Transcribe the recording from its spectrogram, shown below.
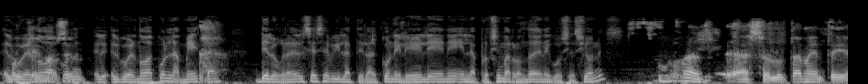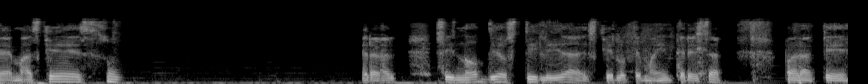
el gobierno va con, el, gobierno va con la meta de lograr el cese bilateral con el ELN en la próxima ronda de negociaciones. Absolutamente, y además que es un sino de hostilidades, que es lo que más interesa para que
